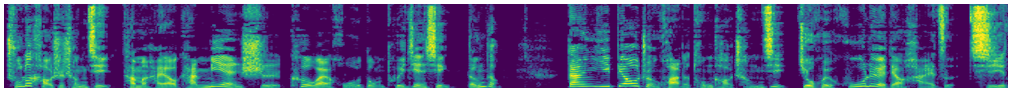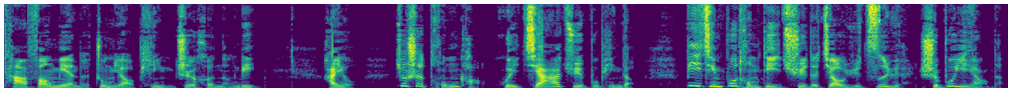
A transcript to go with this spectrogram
除了考试成绩，他们还要看面试、课外活动推荐信等等。单一标准化的统考成绩就会忽略掉孩子其他方面的重要品质和能力。还有。就是统考会加剧不平等，毕竟不同地区的教育资源是不一样的。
